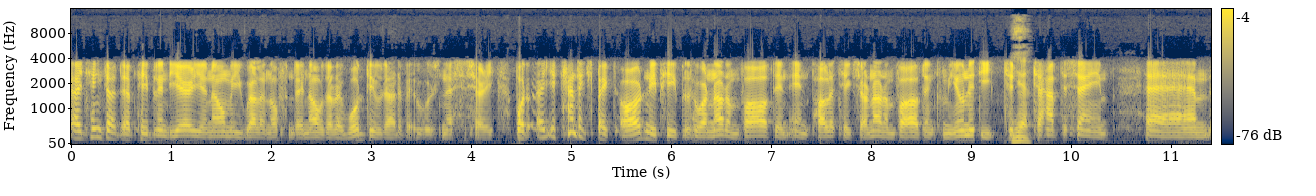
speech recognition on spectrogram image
I, I think that uh, people in the area know me well enough, and they know that I would do that if it was necessary. But uh, you can't expect ordinary people who are not involved in, in politics or not involved in community to, Yeah. to have the same um,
